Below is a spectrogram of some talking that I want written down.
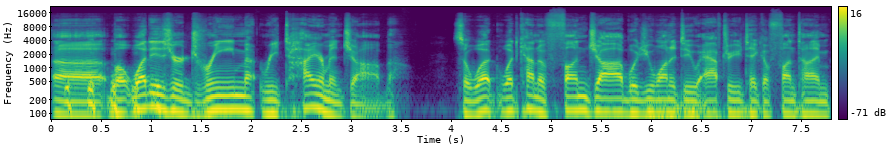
uh, but what is your dream retirement job? So what what kind of fun job would you want to do after you take a fun time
